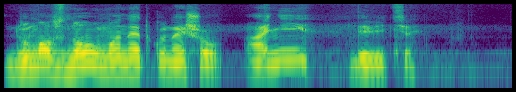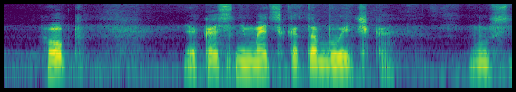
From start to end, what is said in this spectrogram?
Думав, знову монетку знайшов. А ні, дивіться. Хоп, якась німецька табличка. Ну, з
